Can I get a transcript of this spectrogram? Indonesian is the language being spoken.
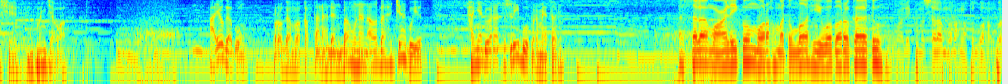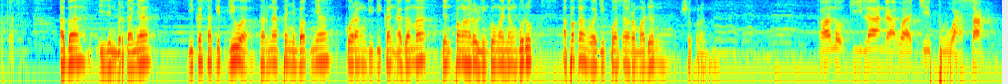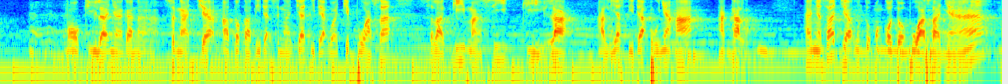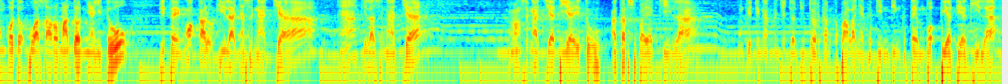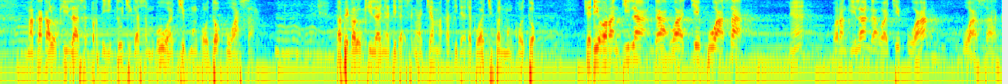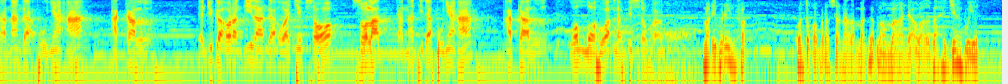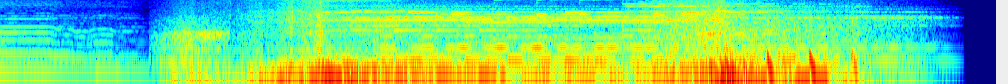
Syekh menjawab. Ayo gabung program wakaf tanah dan bangunan Al-Bahjah Buyut. Hanya 200 ribu per meter. Assalamualaikum warahmatullahi wabarakatuh. Waalaikumsalam warahmatullahi wabarakatuh. Abah izin bertanya, jika sakit jiwa karena penyebabnya kurang didikan agama dan pengaruh lingkungan yang buruk, apakah wajib puasa Ramadan? Syukran. Kalau gila nggak wajib puasa. Mau gilanya karena sengaja ataukah tidak sengaja tidak wajib puasa selagi masih gila alias tidak punya a, akal. Hanya saja untuk mengkodok puasanya, mengkodok puasa Ramadannya itu ditengok kalau gilanya sengaja, ya, gila sengaja, memang sengaja dia itu agar supaya gila, mungkin dengan menjedor-jedorkan kepalanya ke dinding, ke tembok biar dia gila, maka kalau gila seperti itu jika sembuh wajib mengkodok puasa. Tapi kalau gilanya tidak sengaja maka tidak ada kewajiban mengkodok. Jadi orang gila nggak wajib puasa, ya. Orang gila nggak wajib puah, puasa karena nggak punya a, akal. Dan juga orang gila nggak wajib so, solat karena tidak punya a, akal. Wallahu a'lam bishawab. Mari berinfak untuk operasional lembaga pengembangan dakwah Al-Bahjah Buyut.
